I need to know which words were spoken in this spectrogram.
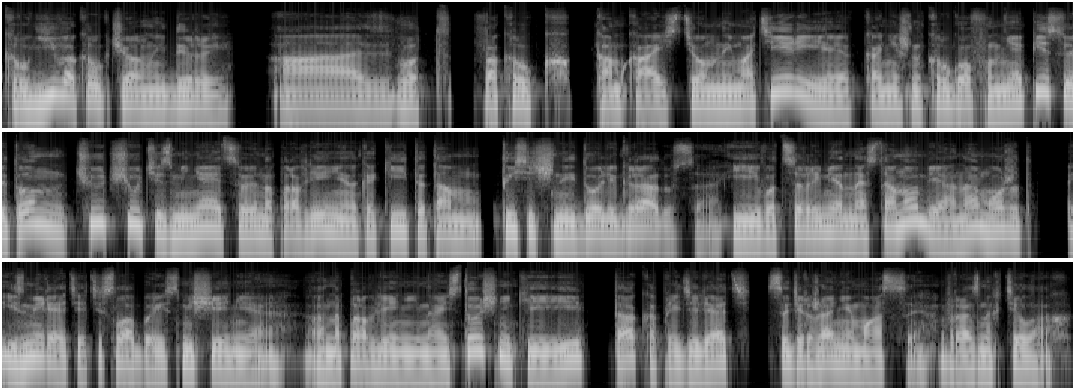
круги вокруг черной дыры. А вот вокруг комка из темной материи, конечно, кругов он не описывает, он чуть-чуть изменяет свое направление на какие-то там тысячные доли градуса. И вот современная астрономия, она может измерять эти слабые смещения направлений на источники и так определять содержание массы в разных телах.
